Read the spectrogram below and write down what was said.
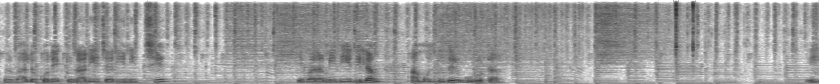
এবার ভালো করে একটু নাড়িয়ে চাড়িয়ে নিচ্ছি। এবার আমি দিয়ে দিলাম আমল দুধের গুঁড়োটা। এই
